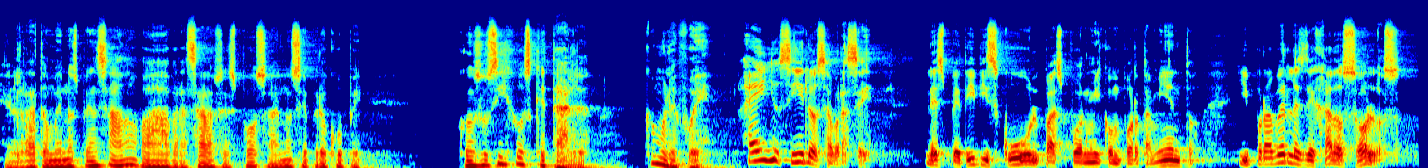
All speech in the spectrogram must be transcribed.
El rato menos pensado va a abrazar a su esposa, no se preocupe. Con sus hijos, ¿qué tal? ¿Cómo le fue? A ellos sí los abracé. Les pedí disculpas por mi comportamiento y por haberles dejado solos.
